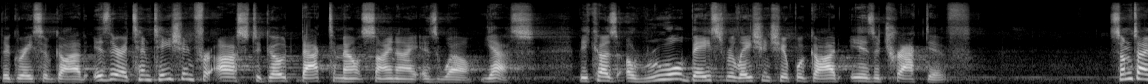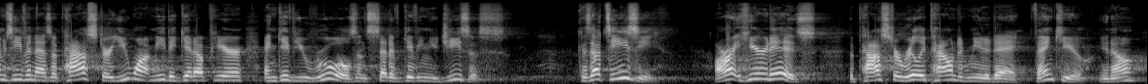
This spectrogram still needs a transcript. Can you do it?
the grace of God. Is there a temptation for us to go back to Mount Sinai as well? Yes, because a rule based relationship with God is attractive. Sometimes, even as a pastor, you want me to get up here and give you rules instead of giving you Jesus. Because that's easy. All right, here it is. The pastor really pounded me today. Thank you, you know.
